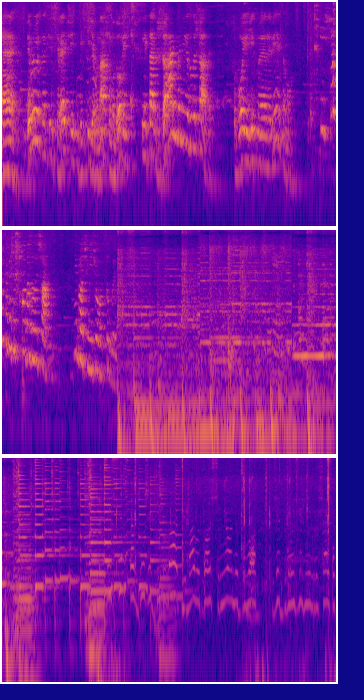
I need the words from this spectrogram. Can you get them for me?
Е, дивлюсь на ці всі речі, які є в нашому домі, і так жаль мені їх залишати. З собою їх ми не візьмемо. І що ж тобі шкода залишати? Не бачу нічого особливого. Вже друзів, ні грошей, так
